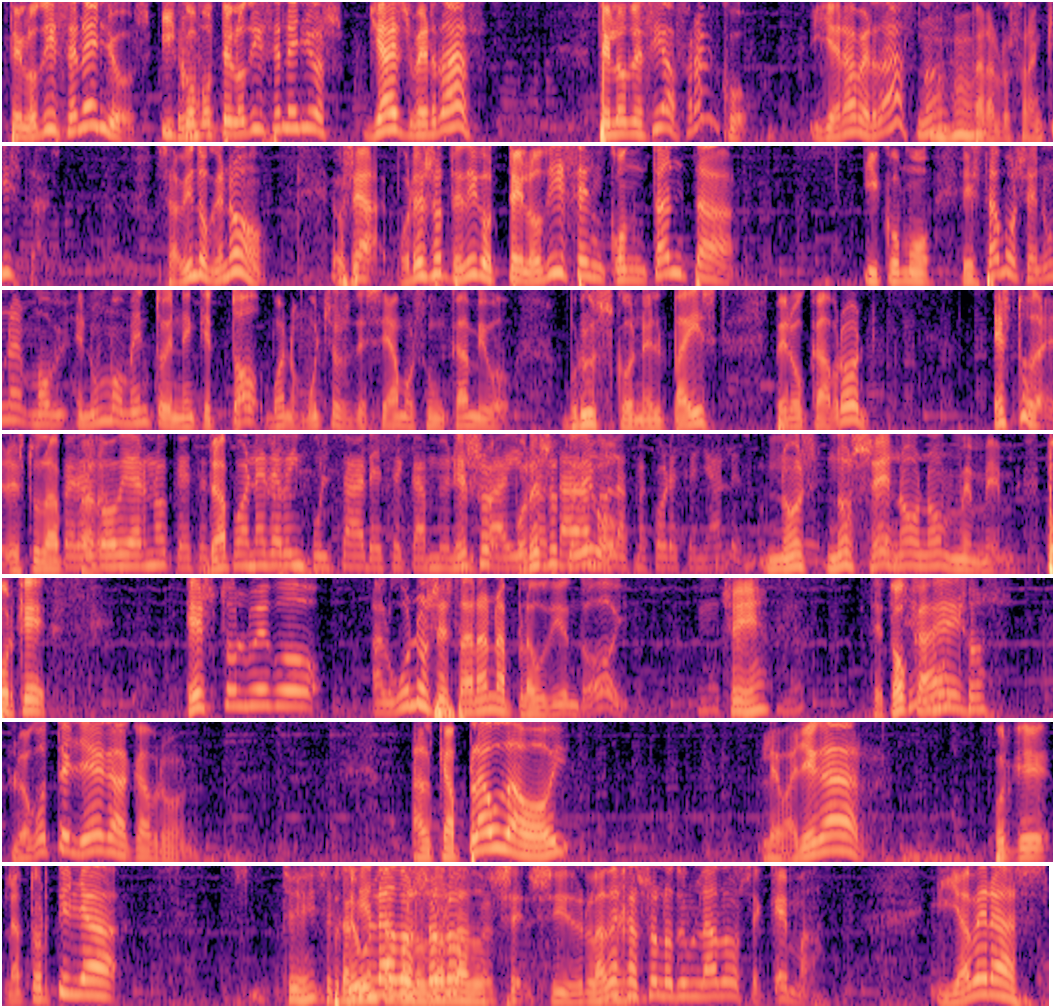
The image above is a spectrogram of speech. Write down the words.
te lo dicen ellos. Y Sí. como te lo dicen ellos, ya es verdad. Te lo decía Franco. Y era verdad, ¿no? Para los franquistas. Sabiendo que no. O sea, por eso te digo, te lo dicen con tanta... Y como estamos en, una, en un momento en el que todo, bueno, muchos deseamos un cambio brusco en el país, pero cabrón, esto, da- esto da Pero el para... gobierno que se da- supone debe impulsar ese cambio en Eso- el país por no eso está te dando digo, las mejores señales. No, es- no sé, no, no, me- me- porque esto luego algunos estarán aplaudiendo hoy. Sí. Te toca, sí, ¿eh? muchos. Luego te llega, cabrón. Al que aplauda hoy, le va a llegar. Porque la tortilla Sí, se de un lado solo, se- si la dejas solo de un lado, se quema. Y ya verás.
